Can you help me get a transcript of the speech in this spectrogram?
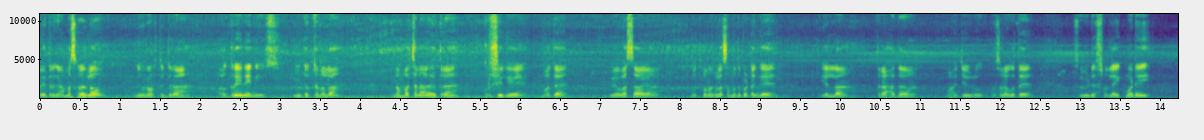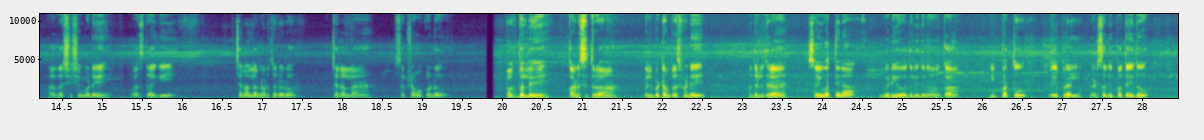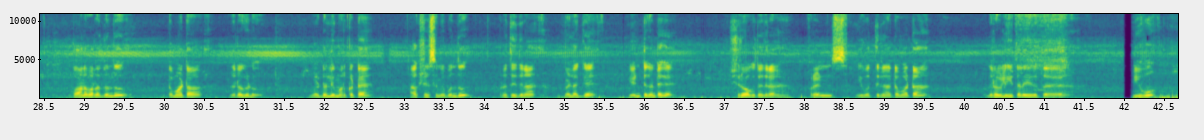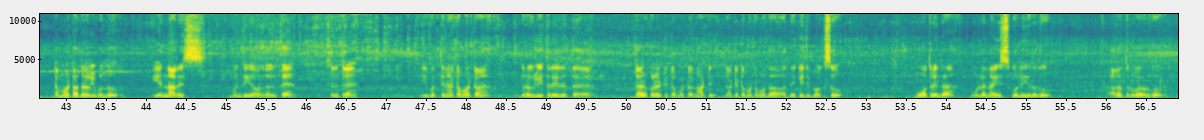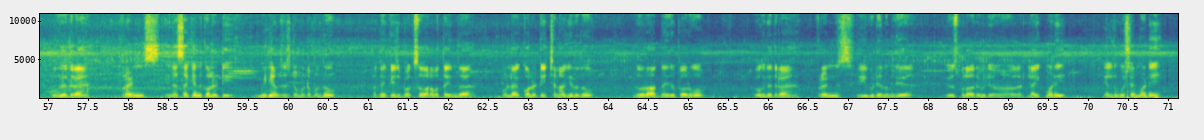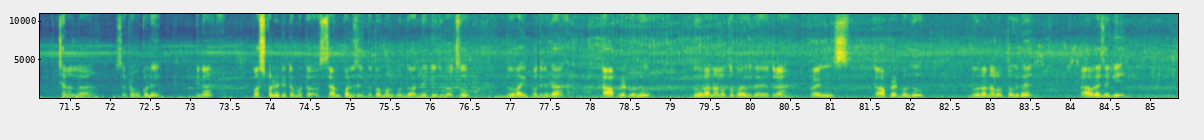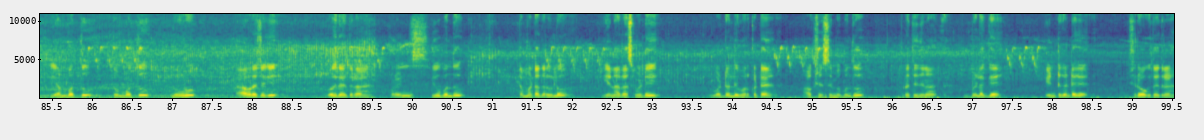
ರೈತರಿಗೆ ನಮಸ್ಕಾರಗಳು. ನೀವು ನೋಡ್ತಿದ್ದೀರಾ ಅಗ್ರೀನಿ ನ್ಯೂಸ್ ಯೂಟ್ಯೂಬ್ ಚಾನಲ. ನಮ್ಮ ಚಾನಲ್ ಹತ್ರ ಕೃಷಿಗೆ ಮತ್ತು ವ್ಯವಸಾಯ ಉತ್ಪನ್ನಗಳ ಸಂಬಂಧಪಟ್ಟಂಗೆ ಎಲ್ಲ ತರಹದ ಮಾಹಿತಿಗಳು ಹೊಸರಾಗುತ್ತೆ ಸೊ ವೀಡಿಯೋಸ್ನ ಲೈಕ್ ಮಾಡಿ, ಅದರ ಶಿಶು ಮಾಡಿ, ಹೊಸದಾಗಿ ಚಾನಲ್ನ ನೋಡ್ತಿರೋರು ಚಾನಲ್ನ ಸಬ್ಸ್ಕ್ರೈಬ್ ಮಾಡ್ಕೊಂಡು ಪಕ್ಕದಲ್ಲಿ ಕಾಣಿಸ್ತಿರೋ ಬೆಲ್ ಬಟನ್ ಪ್ರೆಸ್ ಮಾಡಿ. ಅಂತ ಹೇಳಿದ್ರೆ ಸೊ ಇವತ್ತಿನ ವಿಡಿಯೋದಲ್ಲಿ ದಿನಾಂಕ ಇಪ್ಪತ್ತು ಏಪ್ರಿಲ್ ಎರಡು ಸಾವಿರದ ಇಪ್ಪತ್ತೈದು, ಭಾನುವಾರದಂದು ಟೊಮಾಟೊ ದರಗಳು ವಡ್ಡಲ್ಲಿ ಮಾರುಕಟ್ಟೆ ಆಕ್ಷನ್ ಸಮಯ ಬಂದು ಪ್ರತಿದಿನ ಬೆಳಗ್ಗೆ ಎಂಟು ಗಂಟೆಗೆ ಶುರು ಇದ್ದಾರೆ ಫ್ರೆಂಡ್ಸ್ ಇವತ್ತಿನ ಟೊಮಾಟೊ ದರಗಳು ಈ ಥರ ಇರುತ್ತೆ. ಇವು ಟೊಮಾಟೊ ದರಗಳು ಬಂದು ಎನ್ ಆರ್ ಎಸ್ ಮಂಡಿ ಅವ್ರದ್ದಾಗುತ್ತೆ ಸರಿತ್ರೆ ಇವತ್ತಿನ ಟೊಮಾಟೊ ದರಗಳು ಈ ಥರ ಇರುತ್ತೆ. ಥರ್ಡ್ ಕ್ವಾಲಿಟಿ ಟೊಮಾಟೊ ನಾಟಿ ನಾಟಿ ಟೊಮಾಟೊ ಬಂದು ಹದಿನೈದು ಕೆ ಜಿ ಬಾಕ್ಸು ಮೂವತ್ತರಿಂದ ಒಳ್ಳೆ ನೈಸ್ ಗೋಲಿ ಇರೋದು. ಅರವತ್ತು ರೂಪಾಯಿವರೆಗೂ ಹೋಗಿದ್ರೆ ಫ್ರೆಂಡ್ಸ್, ಇನ್ನು second quality medium size tomato ಬಂದು ಹದಿನೈದು ಕೆ ಜಿ ಬಾಕ್ಸು ಅರವತ್ತೈದಿಂದ ಒಳ್ಳೆ ಕ್ವಾಲಿಟಿ ಚೆನ್ನಾಗಿರೋದು. ನೂರ ಹದಿನೈದು ರೂಪಾಯಿವರೆಗೂ ಹೋಗಿದ್ರೆ ಫ್ರೆಂಡ್ಸ್, ಈ ವಿಡಿಯೋ ನಮಗೆ ಯೂಸ್ಫುಲ್ ಆದರೆ ವಿಡಿಯೋ ಲೈಕ್ ಮಾಡಿ, ಎಲ್ರಿಗೂ ಶೇರ್ ಮಾಡಿ ಚಾನಲ್ನ ಸಬ್ಸ್ಕ್ರೈಬ್ ಮಾಡ್ಕೊಳ್ಳಿ. ಇನ್ನು ಫಸ್ಟ್ ಕ್ವಾಲಿಟಿ ಟೊಮೆಟೊ ಸ್ಯಾಂಪಲ್ಸ್ ದಪ್ಪ ಮಲ್ ಬಂದು ಹದಿನೈದು ಕೆ ಜಿ ಬಾಕ್ಸು ನೂರ ಇಪ್ಪತ್ತರಿಂದ ಟಾಪ್ ರೇಟ್ ಬಂದು ನೂರ ನಲ್ವತ್ತು ರೂಪಾಯಿ ಹೋಗಿದೆ ಹತ್ರ ಫ್ರೆಂಡ್ಸ್ ಟಾಪ್ ರೇಟ್ ಬಂದು ನೂರ ನಲ್ವತ್ತು ಹೋಗಿದೆ. ಆವ್ರೇಜಾಗಿ ಎಂಬತ್ತು, ತೊಂಬತ್ತು, ನೂರು ಆವ್ರೇಜಾಗಿ ಹೋಗಿದೆ ಆ ಥರ ಫ್ರೆಂಡ್ಸ್ ಇವು ಬಂದು ಟೊಮೆಟೊ ದರಗಳು ಎನ್ ಆರ್ ಎಸ್ ಮಾಡಿ ಮಾರುಕಟ್ಟೆ ಆಕ್ಷನ್ ಸಿಮ್ಮಿಗೆ ಬಂದು ಪ್ರತಿದಿನ ಬೆಳಗ್ಗೆ ಎಂಟು ಗಂಟೆಗೆ ಶುರು ಹೋಗ್ತಾ ಇದ್ದಾರೆ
